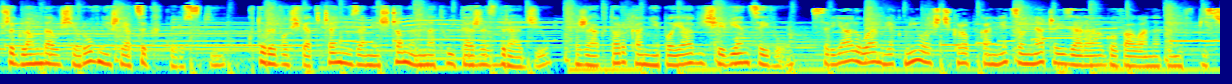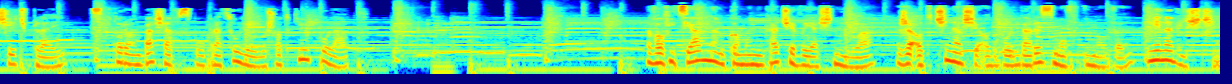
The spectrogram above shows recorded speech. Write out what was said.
przyglądał się również Jacek Kurski, który w oświadczeniu zamieszczonym na Twitterze zdradził, że aktorka nie pojawi się więcej w serialu M jak miłość. Nieco inaczej zareagowała na ten wpis sieć Play, z którą Basia współpracuje już od kilku lat. W oficjalnym komunikacie wyjaśniła, że odcina się od wulgaryzmów i mowy nienawiści,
